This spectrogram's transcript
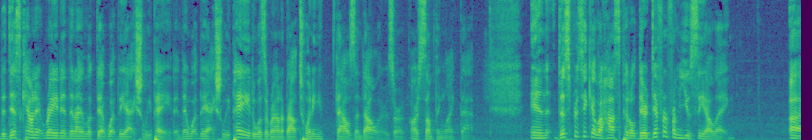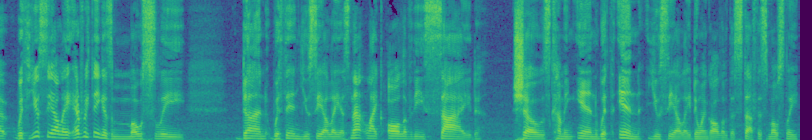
the discounted rate and then I looked at what they actually paid. And then what they actually paid was around about $20,000 or, or something like that. In this particular hospital, they're different from UCLA. Uh, with UCLA, everything is mostly done within UCLA. It's not like all of these side shows coming in within UCLA doing all of this stuff. It's mostly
